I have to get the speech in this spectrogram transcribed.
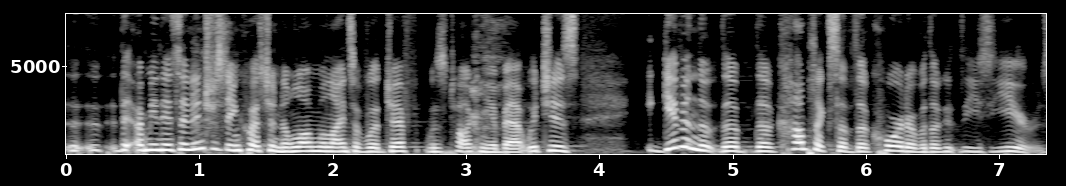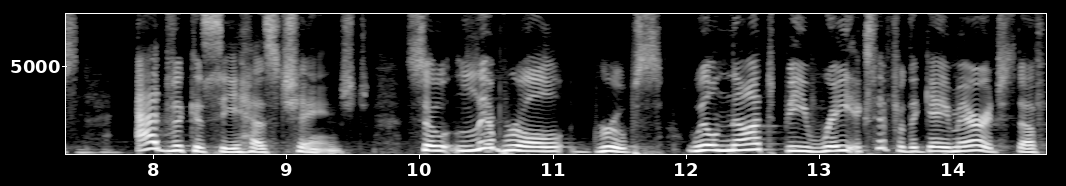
th- I mean, there's an interesting question along the lines of what Jeff was talking about, which is given the, the, the complex of the court over the, these years, advocacy has changed. So liberal groups will not be, except for the gay marriage stuff,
